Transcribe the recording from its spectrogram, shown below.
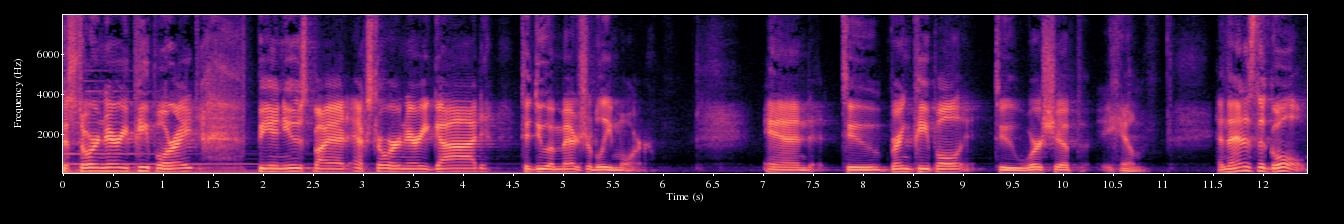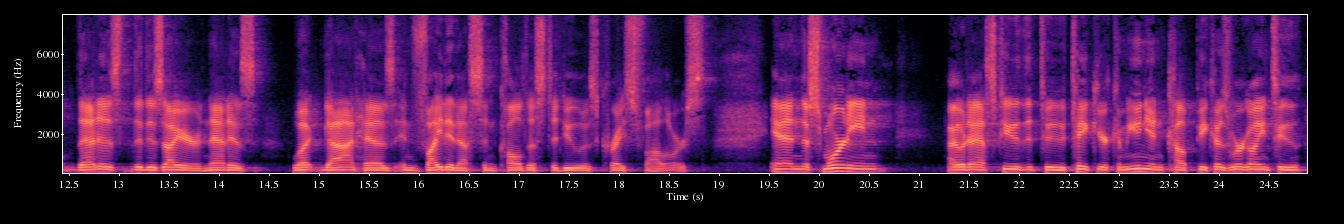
Just ordinary people, right? Being used by an extraordinary God to do immeasurably more. And to bring people to worship Him. And that is the goal, that is the desire, and that is what God has invited us and called us to do as Christ followers. And this morning, I would ask you to take your communion cup because we're going to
